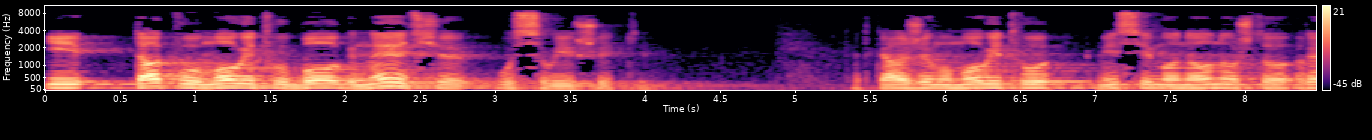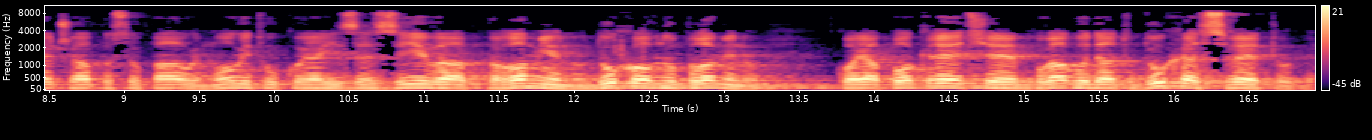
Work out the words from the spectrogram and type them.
I takvu molitvu Bog neće uslišiti. Kad kažemo molitvu, mislimo na ono što reče apostol Pavle, molitvu koja izaziva promjenu, duhovnu promjenu, koja pokreće blagodat Duha Svetoga.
